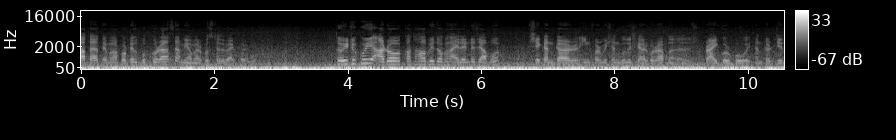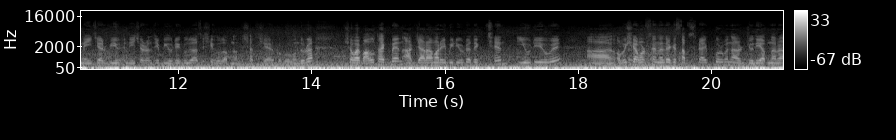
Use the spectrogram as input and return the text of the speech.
পাতায়াতে আমার হোটেল বুক করা আছে, আমি আমার হোস্টেলে ব্যাক করব। তো এইটুকুই। আরও কথা হবে যখন আইল্যান্ডে যাব। সেখানকার ইনফরমেশনগুলো শেয়ার করার আপনার ট্রাই করব। এখানকার যে নেচার ভিউ নেচারাল যে বিউটিগুলো আছে, সেগুলো আপনাদের সাথে শেয়ার করব বন্ধুরা। সবাই ভালো থাকবেন। আর যারা আমার এই ভিডিওটা দেখছেন ইউটিউবে অবশ্যই আমার চ্যানেলটাকে সাবস্ক্রাইব করবেন। আর যদি আপনারা,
